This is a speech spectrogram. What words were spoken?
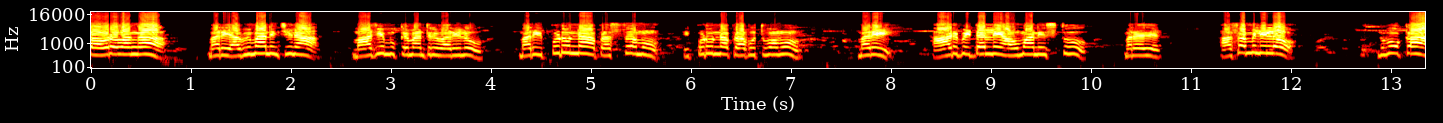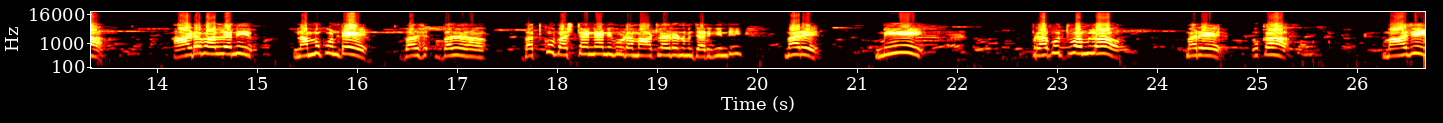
గౌరవంగా మరి అభిమానించిన మాజీ ముఖ్యమంత్రి వర్యులు మరి ఇప్పుడున్న ప్రస్తుతము ఇప్పుడున్న ప్రభుత్వము మరి ఆడబిడ్డల్ని అవమానిస్తూ మరి అసెంబ్లీలో నువ్వు ఒక ఆడవాళ్ళని నమ్ముకుంటే బ- బ- బతుకు బస్టాండ్ అని కూడా మాట్లాడడం జరిగింది. మరి మీ ప్రభుత్వంలో మరి ఒక మాజీ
